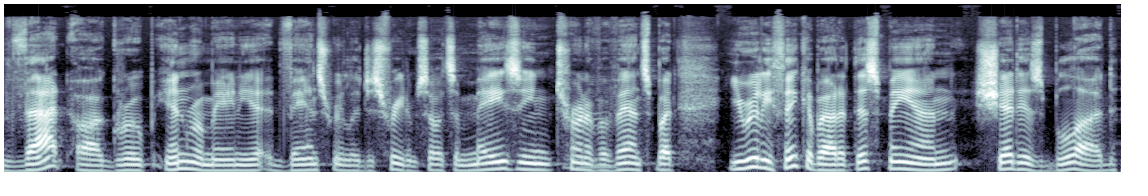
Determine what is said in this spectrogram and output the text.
that uh, group in Romania advance religious freedom. So it's amazing turn of events. But you really think about it, this man shed his blood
